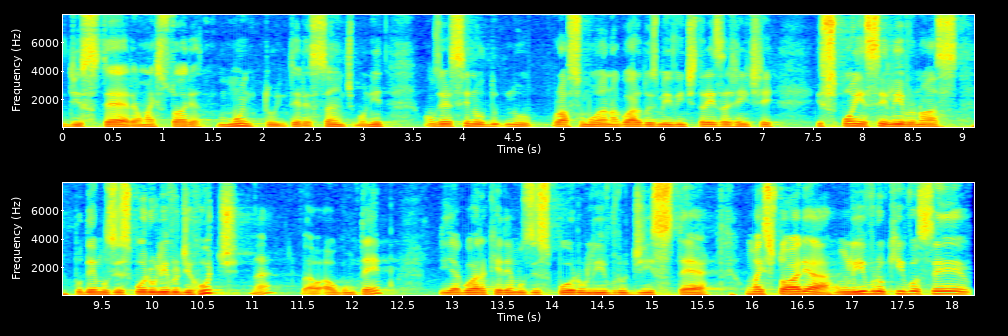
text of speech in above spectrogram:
de Esther é uma história muito interessante, bonita. Vamos ver se no, no, próximo ano, agora 2023, a gente expõe esse livro. Nós podemos expor o livro de Ruth, né, há algum tempo, e agora queremos expor o livro de Esther. Uma história, um livro que você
